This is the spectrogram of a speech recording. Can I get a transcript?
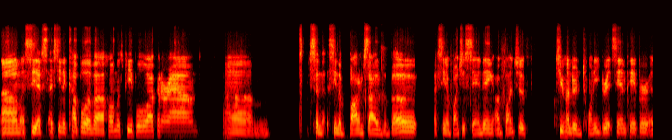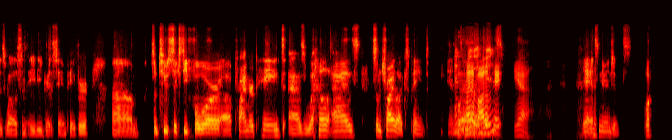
Um, I see. I've, I've seen a couple of uh, homeless people walking around. Um, seen, seen the bottom side of the boat. I've seen a bunch of sanding, a bunch of 220 grit sandpaper, as well as some 80 grit sandpaper. Um, some 264 uh, primer paint, as well as some Trilux paint. And What some kind of bottom engines? paint? Yeah. yeah, it's new engines. What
